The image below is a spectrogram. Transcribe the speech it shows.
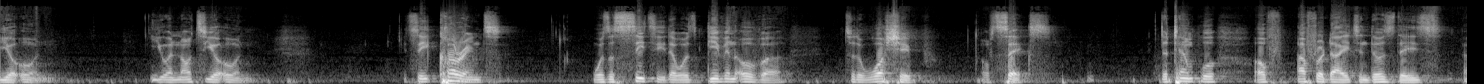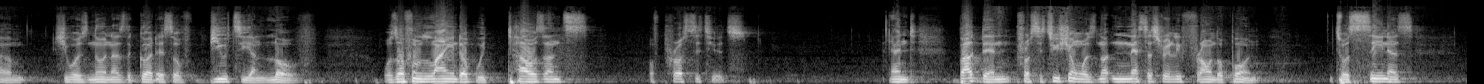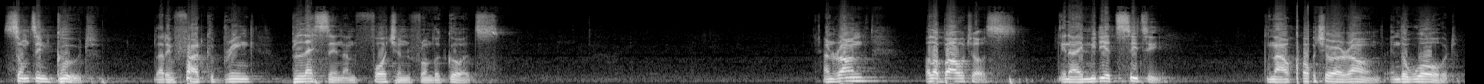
your own. You are not your own. You see, Corinth was a city that was given over to the worship of sex. The temple of Aphrodite in those days, um, she was known as the goddess of beauty and love, was often lined up with thousands of prostitutes. And back then, prostitution was not necessarily frowned upon. It was seen as something good that, in fact, could bring blessing and fortune from the gods. And round all about us, in our immediate city, in our culture around, in the world,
